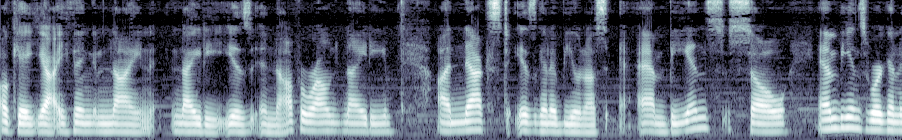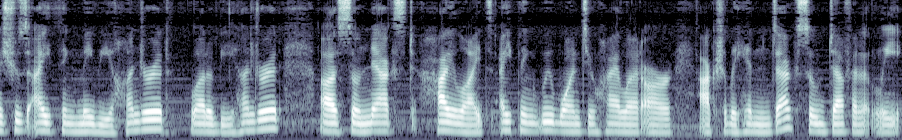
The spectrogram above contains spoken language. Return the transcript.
Okay, yeah, I think 990 is enough, around 90. Uh, next is going to be on us ambience. So ambience, we're going to choose, I think, maybe 100. Let it be 100. Uh, so next, highlights. I think we want to highlight our actually hidden deck So definitely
